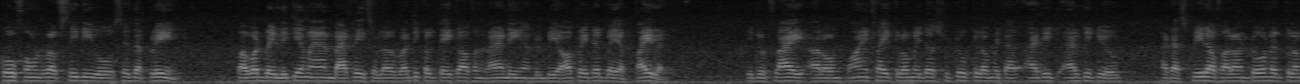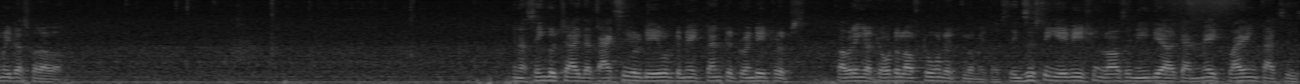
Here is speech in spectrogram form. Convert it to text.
co-founder of CTO, said the plane powered by lithium ion batteries will have vertical takeoff and landing and will be operated by a pilot. It will fly around 0.5 kilometers to 2 kilometer altitude at a speed of around 200 kilometers per hour. In a single charge, the taxi will be able to make 10 to 20 trips, covering a total of 200 kilometers. Existing aviation laws in India can make flying taxis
